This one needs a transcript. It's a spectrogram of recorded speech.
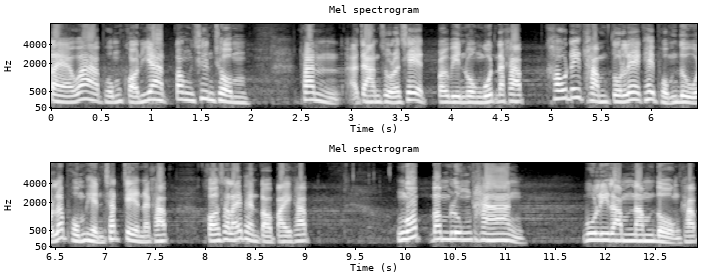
แต่ว่าผมขออนุญาตต้องชื่นชม ท่านอาจารย์สุรเชษฐ์ประวินวงวุฒินะครับเขาได้ทำตัวเลขให้ผมดู และผมเห็นชัดเจนนะครับ ขอสไลด์แผ่นต่อไปครับ งบบำรุงทางบุรีรัมย์นำโด่งครับ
